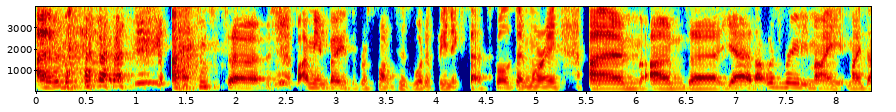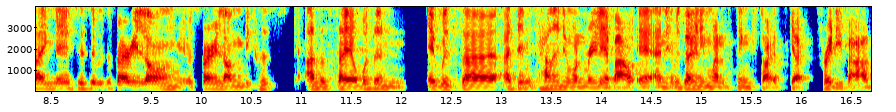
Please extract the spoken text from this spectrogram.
and, uh, but I mean, both responses would have been acceptable. Don't worry. Um, and uh, yeah, that was really my my diagnosis. It was a very long. It was very long because, as I say, I wasn't it was uh, i didn't tell anyone really about it and it was only when things started to get pretty bad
